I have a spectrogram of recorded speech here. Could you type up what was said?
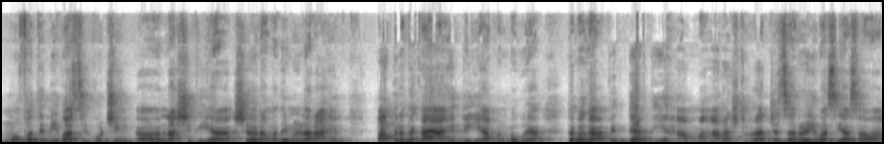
मोफत निवासी कोचिंग नाशिक या शहरामध्ये मिळणार आहे. पात्रता काय आहे तेही आपण बघूया. तर बघा विद्यार्थी हा महाराष्ट्र राज्याचा रहिवासी असतो असावा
